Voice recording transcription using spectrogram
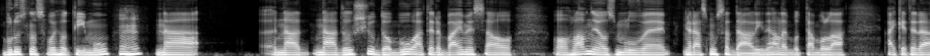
budúcnosť svojho týmu uh-huh. na, na, na dlhšiu dobu a teda bajme sa o, o hlavne o zmluve Rasmusa Dálina, lebo tá bola, aj keď teda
